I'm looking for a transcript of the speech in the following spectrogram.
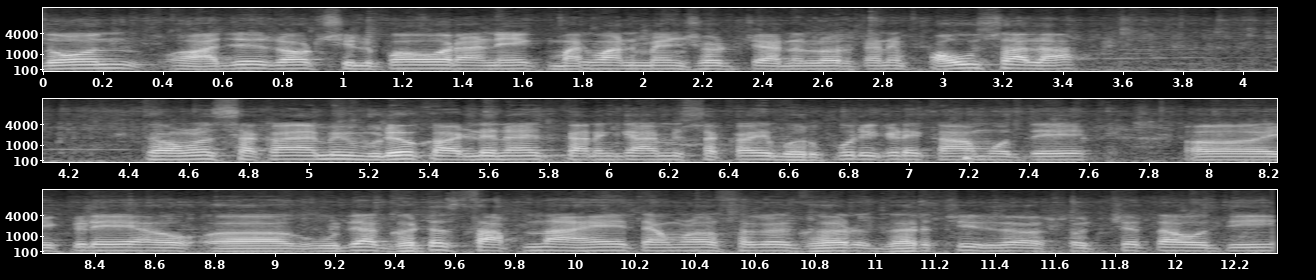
दोन अजय डॉट शिल्पावर आणि एक वन मॅन शॉट चॅनलवर कारण पाऊस आला. त्यामुळे सकाळी आम्ही व्हिडिओ काढले नाहीत कारण की आम्ही सकाळी भरपूर इकडे काम होते. इकडे उद्या घटस्थापना आहे. त्यामुळं सगळं घर घरची स्वच्छता होती.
